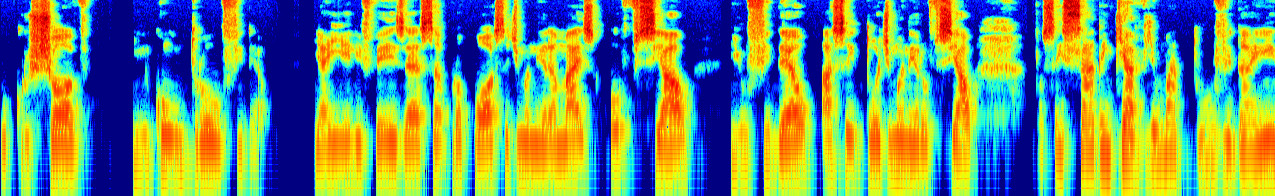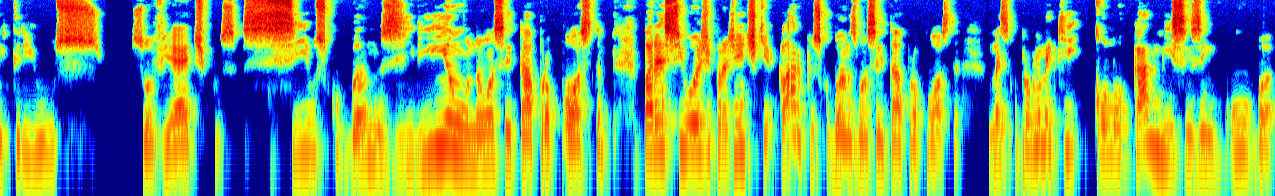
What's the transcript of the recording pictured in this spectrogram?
o Khrushchev encontrou o Fidel. E aí ele fez essa proposta de maneira mais oficial e o Fidel aceitou de maneira oficial. Vocês sabem que havia uma dúvida entre os soviéticos se os cubanos iriam ou não aceitar a proposta. Parece hoje para a gente que é claro que os cubanos vão aceitar a proposta, mas o problema é que colocar mísseis em Cuba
